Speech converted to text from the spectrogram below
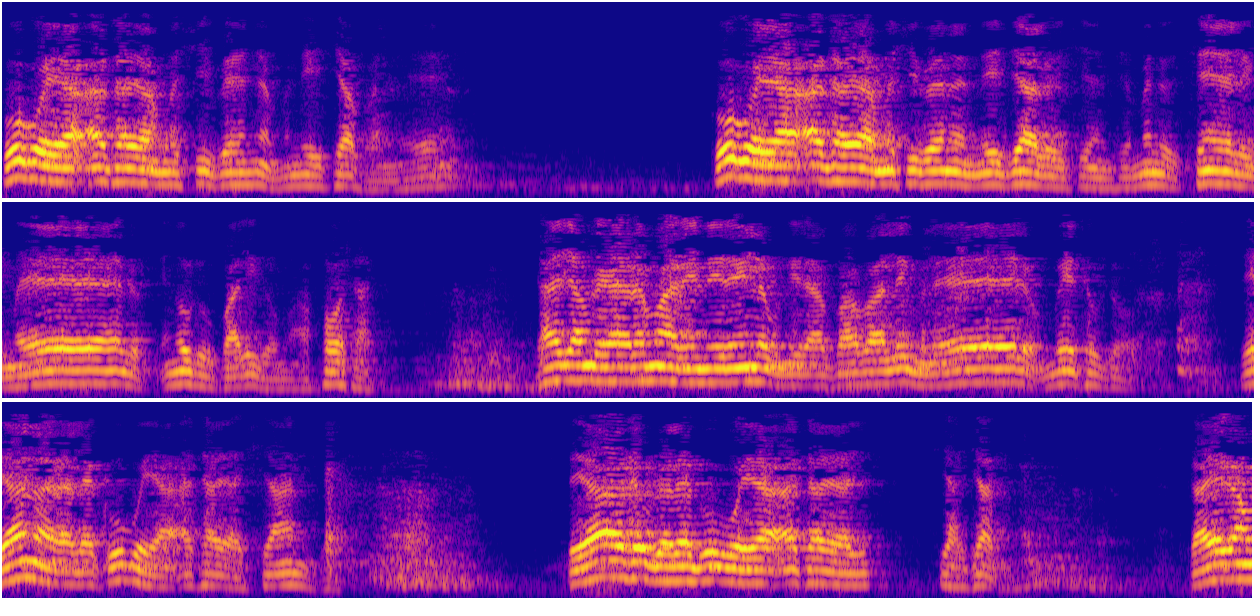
ကိုယ်ကိုယ်ရာအာထာယမရှိဘဲနဲ့မနေကြပါနဲ့ ကိုယ်ကိုယ်ရာအထာယမရှိဘဲနဲ့နေကြလို့ရှိရင်ပြမင်းတို့ဆင်းရဲလိမ့်မယ်လို့အင်္ဂုတ္တပါဠိတော်မှာဟောထားဒါကြောင့်တရားဓမ္မတွေနေတိုင်းလုပ်နေတာဘာပါလိမ့်မလဲလို့မေးထုတ်တော့တရားနာရလည်းကိုယ်ကိုယ်ရာအထာယရှားနေတယ်တရားထုတ်တယ်လည်းကိုယ်ကိုယ်ရာအထာယရှားကြတယ်ကာယကံဝ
